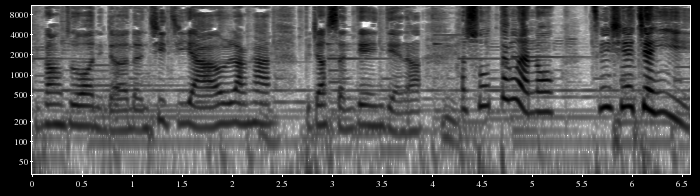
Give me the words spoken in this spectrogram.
比方说你的冷气机啊，让它比较省电一点啊。嗯、他说，当然喽，这些建议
